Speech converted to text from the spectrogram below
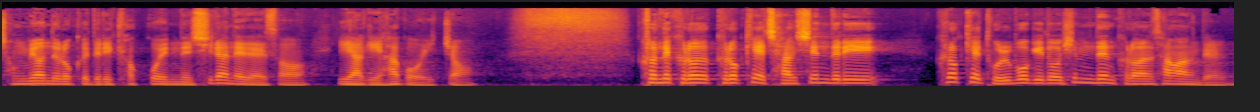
정면으로 그들이 겪고 있는 시련에 대해서 이야기하고 있죠. 그런데 그렇게 자신들이 그렇게 돌보기도 힘든 그런 상황들.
